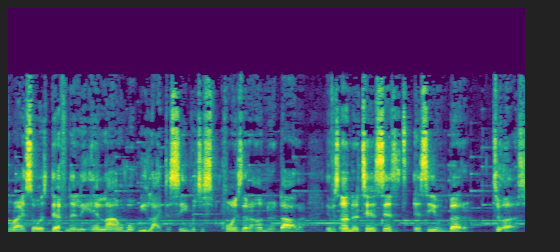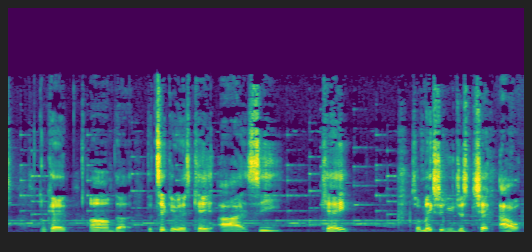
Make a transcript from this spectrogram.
right? So it's definitely in line with what we like to see, which is coins that are under a dollar. If it's under 10 cents, it's, it's even better to us. Okay. Um, the the ticker is K I C K. So make sure you just check out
